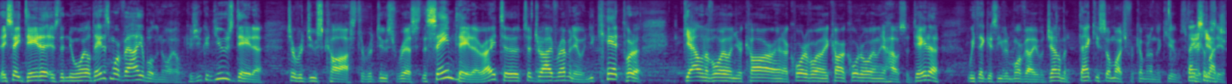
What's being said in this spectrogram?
they say data is the new oil. Data's more valuable than oil because you can use data to reduce cost, to reduce risk. The same data, right, to, to drive revenue. And you can't put a gallon of oil in your car and a quart of oil in your car, a quarter of oil in your house. So data, we think, is even more valuable. Gentlemen, thank you so much for coming on theCUBE. It's Thanks so much, you.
